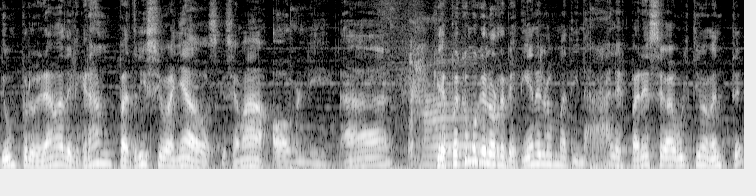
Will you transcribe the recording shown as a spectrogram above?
De un programa del gran Patricio Bañados que se llamaba OVNI. ah, Que después como que lo repetían en los matinales, parece, últimamente.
